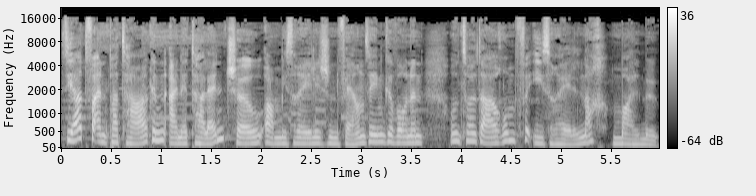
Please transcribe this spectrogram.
Sie hat vor ein paar Tagen eine Talentshow am israelischen Fernsehen gewonnen und soll darum für Israel nach Malmö.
